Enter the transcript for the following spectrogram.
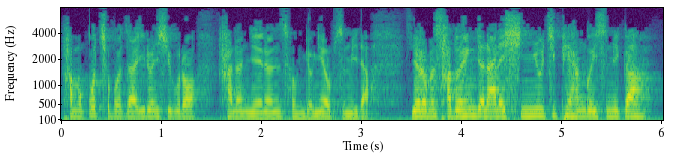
한번 꽂혀보자 이런 식으로 하는 예는 성경에 없습니다. 여러분 사도행전 안에 신유 집회 한 거 있습니까?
